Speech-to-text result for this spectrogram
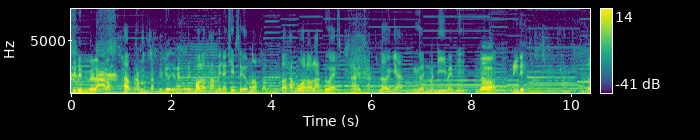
พี่ไม่มีเวลาหรอกครับ ทำแบบเยอะๆอย่างนั้นก็ไม่มีเพราะเราทำเป็นอาชีพเสริมเนาะเราทำเป็นเราทำเพราะว่าเรารักด้วย ใช่ใช่แล้วอย่างเงี้ยเงินมันดีไหมพี่ ก็ดีดิก็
